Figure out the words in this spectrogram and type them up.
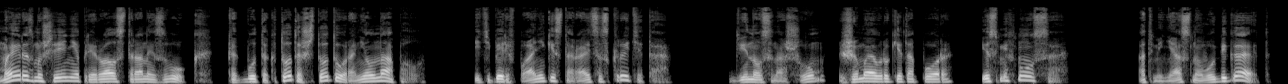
Мои размышления прервал странный звук, как будто кто-то что-то уронил на пол, и теперь в панике старается скрыть это. Двинулся на шум, сжимая в руке топор, и усмехнулся. От меня снова убегают.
